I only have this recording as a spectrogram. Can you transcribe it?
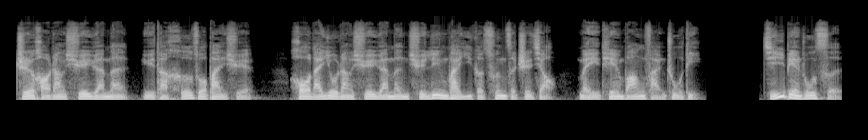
只好让学员们与他合作办学。后来又让学员们去另外一个村子支教，每天往返驻地。即便如此，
